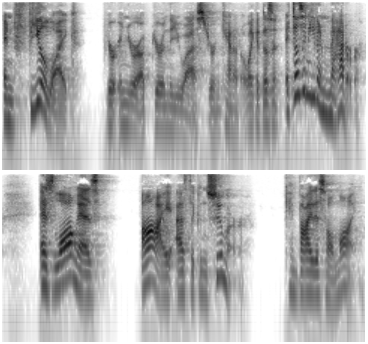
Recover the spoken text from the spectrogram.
and feel like you're in Europe, you're in the US, you're in Canada. Like it doesn't, it doesn't even matter as long as I, as the consumer, can buy this online,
